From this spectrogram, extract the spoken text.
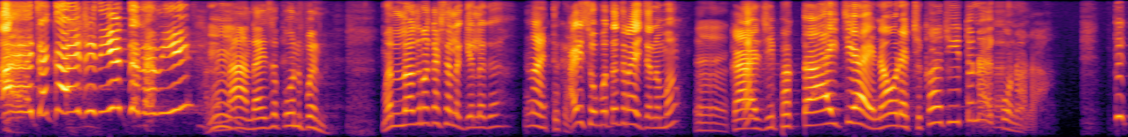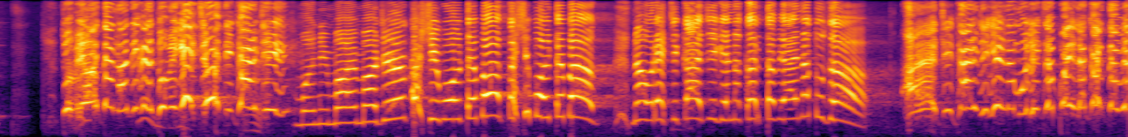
आयाच्या काळजीत येत ना मी. आता नांदायचं कोण पण. मग लग्न कशाला केलं ग? नाही तर काय? आई सोबतच राहायचं ना मग? हं, काळजी फक्त आईची आहे. नवऱ्याची काळजी इथं नाही कोणाला. तुम्ही होता ना तिकडे तुम्ही घ्यायची होती काळजी. म्हणी माय माझे कशी बोलते बघ कशी बोलते बघ. नवऱ्याची काळजी घेणं कर्तव्य आहे ना तुझं. आयाची काळजी घेणं मुलीचं पहिलं कर्तव्य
